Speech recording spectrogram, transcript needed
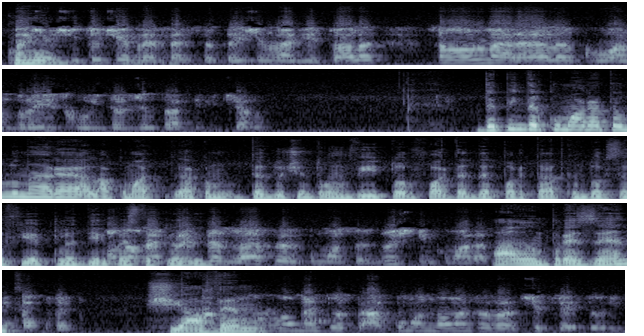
cum Cum... Și tu ce preferi, să trăiești în lumea virtuală sau în lumea reală cu Android, cu inteligență artificială? Depinde cum arată lumea reală. Acum, dacă te duci într-un viitor foarte depărtat, când or să fie clădiri Nu, peste domnule, clădiri... prezent, lasă cum o să, nu știm cum arată. A, în prezent și Acum, avem... în momentul ăsta, acum, în momentul ăsta, ce ți-ai dorit?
